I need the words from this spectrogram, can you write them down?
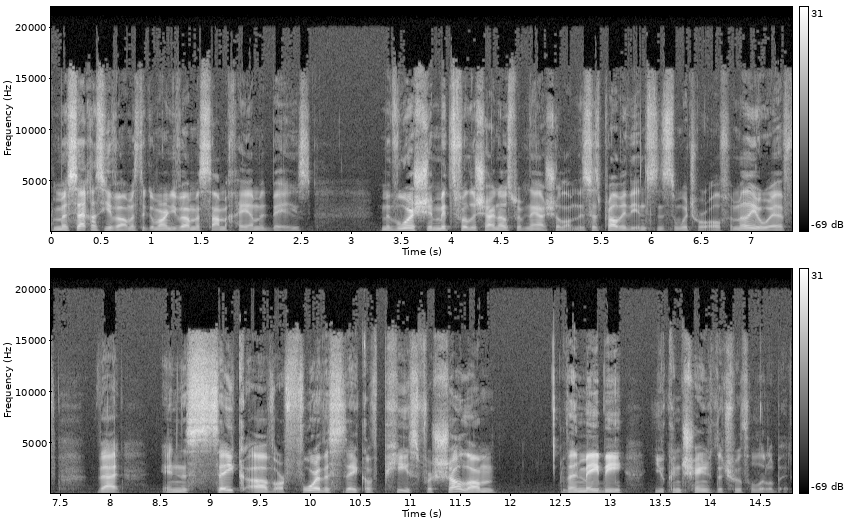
Mesechas Yivamas, the Gemara Yivamas Samachayam at Beis, Mevur Shemitzvah L'Shainos Mipnei Shalom. This is probably the instance in which we're all familiar with, that in the sake of, or for the sake of peace, for Shalom, then maybe you can change the truth a little bit.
